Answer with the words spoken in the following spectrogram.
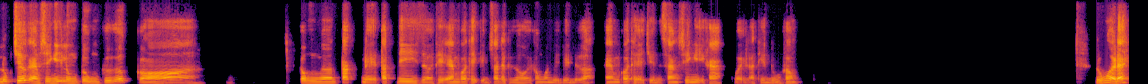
Lúc trước em suy nghĩ lung tung, cứ ước có công ờ, tắc để tắt đi, giờ thì em có thể kiểm soát được rồi, không còn bị về nữa. Em có thể chuyển sang suy nghĩ khác, vậy là thiền đúng không? Đúng rồi đấy.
